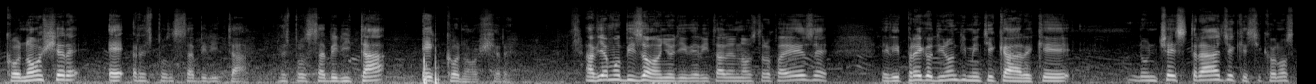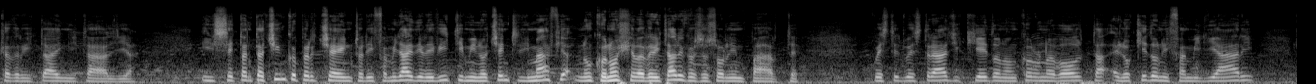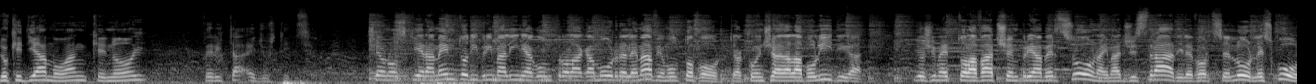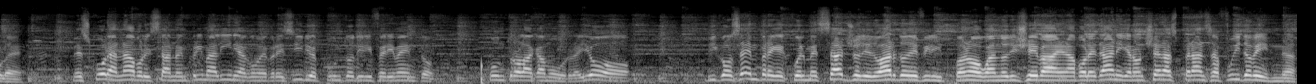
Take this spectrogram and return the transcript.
Conoscere è responsabilità, responsabilità è conoscere. Abbiamo bisogno di verità nel nostro Paese e vi prego di non dimenticare che non c'è strage che si conosca verità in Italia. Il 75% dei familiari delle vittime innocenti di mafia non conosce la verità di questo solo in parte. Queste due stragi chiedono ancora una volta, e lo chiedono i familiari, lo chiediamo anche noi, verità e giustizia. C'è uno schieramento di prima linea contro la Camorra e le mafie molto forte, a cominciare dalla politica. Io ci metto la faccia in prima persona, i magistrati, le forze dell'ordine, le scuole. Le scuole a Napoli stanno in prima linea come presidio e punto di riferimento contro la Camorra. Io dico sempre che quel messaggio di Edoardo De Filippo, no? quando diceva ai napoletani che non c'era speranza, fuito venne.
